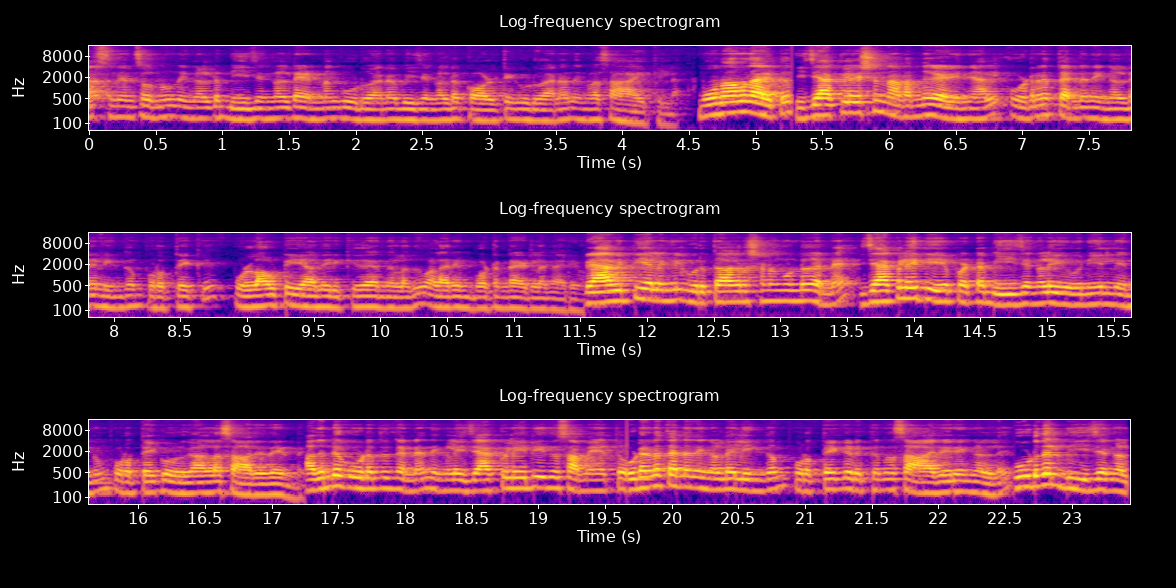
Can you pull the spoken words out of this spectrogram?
ആബ്സ്റ്റിനൻസ് ഒന്നും നിങ്ങളുടെ ബീജങ്ങളുടെ എണ്ണം കൂടുവാനോ ബീജങ്ങളുടെ ക്വാളിറ്റി കൂടുവാനോ നിങ്ങളെ സഹായിക്കില്ല. മൂന്നാമതായിട്ട് ഇജാക്കുലേഷൻ നടന്നു കഴിഞ്ഞാൽ ഉടനെ തന്നെ നിങ്ങളുടെ ലിംഗം പുറത്തേക്ക് പുൾ ഔട്ട് ചെയ്യാതിരിക്കുക എന്നുള്ളത് വളരെ ഇമ്പോർട്ടന്റ് ആയിട്ടുള്ള കാര്യം. ഗ്രാവിറ്റി അല്ലെങ്കിൽ ഗുരുത്വാകർഷണം കൊണ്ട് തന്നെ ഇജാക്കുലേറ്റ് ചെയ്യപ്പെട്ട ബീജങ്ങൾ യോനിയിൽ നിന്നും പുറത്തേക്ക് ഒഴുകാനുള്ള സാധ്യതയുണ്ട്. അതിന്റെ കൂട്ടത്തിൽ തന്നെ നിങ്ങൾ ഇജാക്കുലേറ്റ് ചെയ്ത സമയത്ത് ഉടനെ തന്നെ നിങ്ങളുടെ ലിംഗം പുറത്തേക്ക് എടുക്കുന്ന സാഹചര്യങ്ങളിൽ കൂടുതൽ ബീജങ്ങൾ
